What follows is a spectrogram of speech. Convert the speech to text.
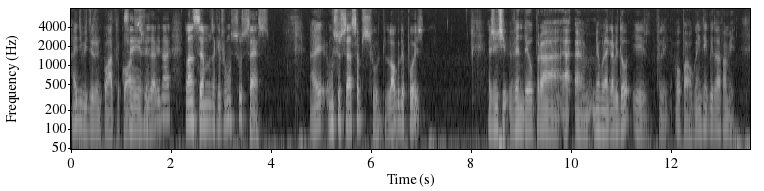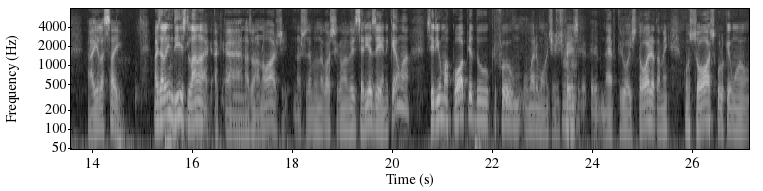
Aí dividiram em quatro sim. fizeram, e nós lançamos aquilo, foi um sucesso. Aí, um sucesso absurdo. Logo depois, a gente vendeu para. Minha mulher engravidou e falei: opa, alguém tem que cuidar da família. Aí ela saiu. Mas além disso, lá na, a- a- na Zona Norte, nós fizemos um negócio que chama Mercearia ZN, que é uma, seria uma cópia do que foi o, o. A gente fez, eh, na época criou a história também, com sócio, coloquei uma,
